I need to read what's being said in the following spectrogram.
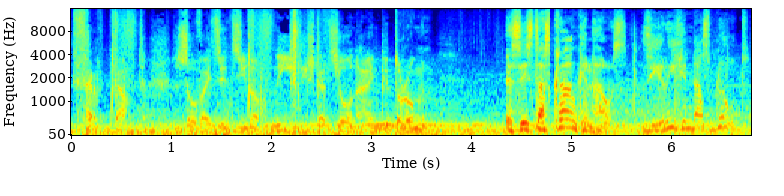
Verdammt, so weit sind sie noch nie in die Station eingedrungen. Es ist das Krankenhaus. Sie riechen das Blut.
